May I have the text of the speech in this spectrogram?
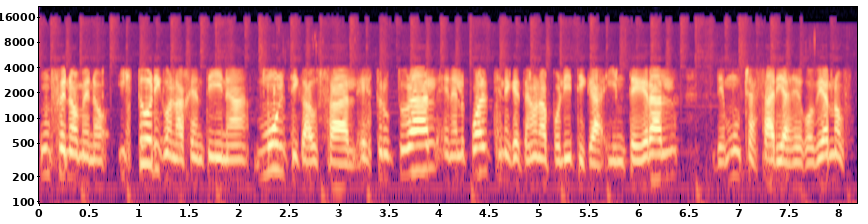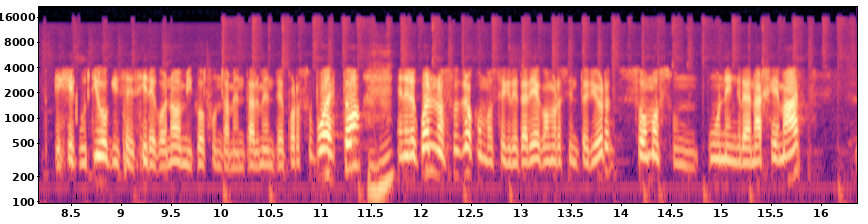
un fenómeno histórico en la Argentina, multicausal, estructural, en el cual tiene que tener una política integral de muchas áreas de gobierno, ejecutivo quise decir económico fundamentalmente, por supuesto, en el cual nosotros como Secretaría de Comercio Interior somos un, un engranaje más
